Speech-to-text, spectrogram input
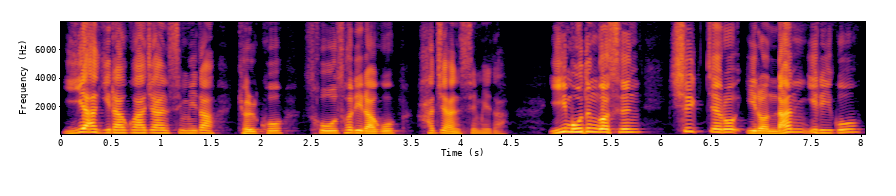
이야기라고 하지 않습니다. 결코 소설이라고 하지 않습니다. 이 모든 것은 실제로 일어난 일이고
